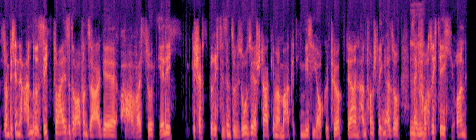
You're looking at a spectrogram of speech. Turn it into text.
so ein bisschen eine andere Sichtweise drauf und sage, oh, weißt du, ehrlich, Geschäftsberichte sind sowieso sehr stark immer marketingmäßig auch getürkt, ja, in Anführungsstrichen. Also sei mhm. vorsichtig und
